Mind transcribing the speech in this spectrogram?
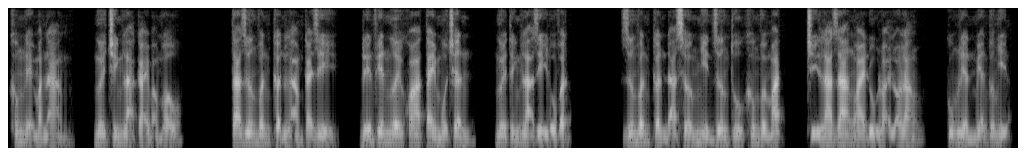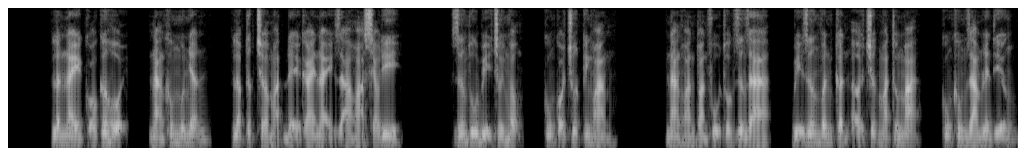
Không nể mặt nàng, ngươi chính là cái bảo mẫu. Ta dương vân cẩn làm cái gì, đến phiên ngươi khoa tay múa chân, ngươi tính là gì đồ vật? Dương vân cẩn đã sớm nhìn dương thu không vừa mắt, chỉ là ra ngoài đủ loại lo lắng, cũng liền miễn cưỡng nhịn. Lần này có cơ hội, nàng không muốn nhẫn, lập tức trở mặt để cái này ra hỏa xéo đi. Dương thu bị chửi mộng cũng có chút kinh hoàng. Nàng hoàn toàn phụ thuộc dương gia, bị dương vân cẩn ở trước mặt thống mạng, cũng không dám lên tiếng.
